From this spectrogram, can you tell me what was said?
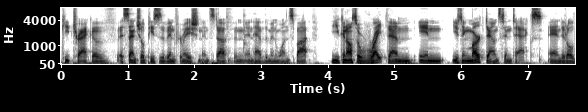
keep track of essential pieces of information and stuff and, and have them in one spot. You can also write them in using markdown syntax and it'll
